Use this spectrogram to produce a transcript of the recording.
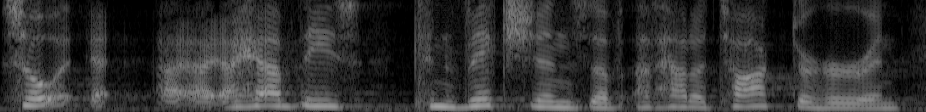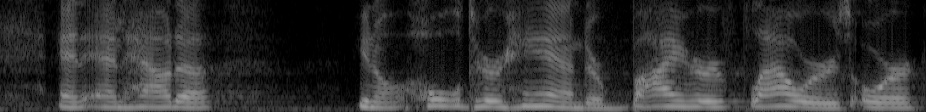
So uh, I, I have these convictions of, of how to talk to her and, and, and how to, you know, hold her hand or buy her flowers or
